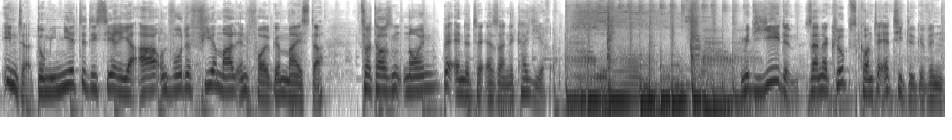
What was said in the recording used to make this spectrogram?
Inter dominierte die Serie A und wurde viermal in Folge Meister. 2009 beendete er seine Karriere. Mit jedem seiner Clubs konnte er Titel gewinnen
